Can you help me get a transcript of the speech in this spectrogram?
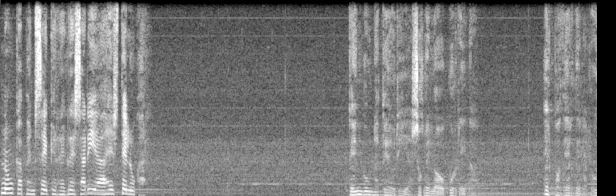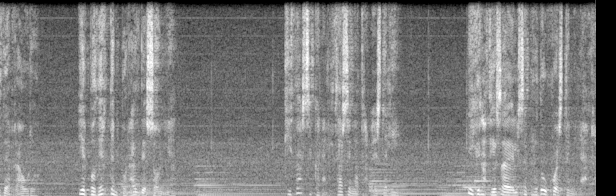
Nunca pensé que regresaría a este lugar. Tengo una teoría sobre lo ocurrido. El poder de la luz de Rauru y el poder temporal de Sonia quizás se canalizasen a través de Lee. Y gracias a él se produjo este milagro.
